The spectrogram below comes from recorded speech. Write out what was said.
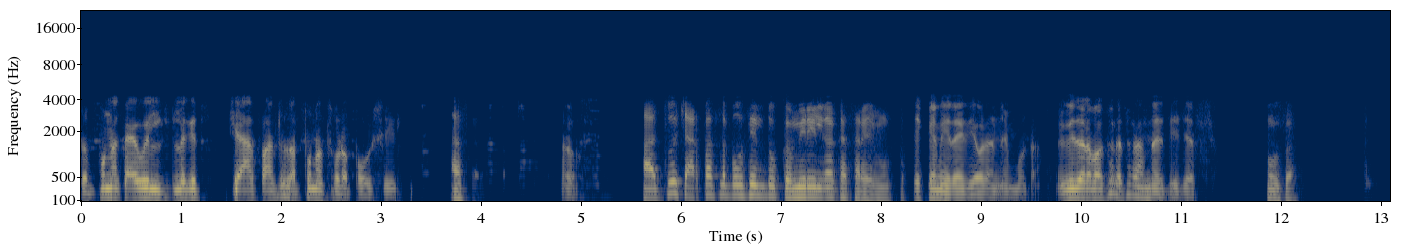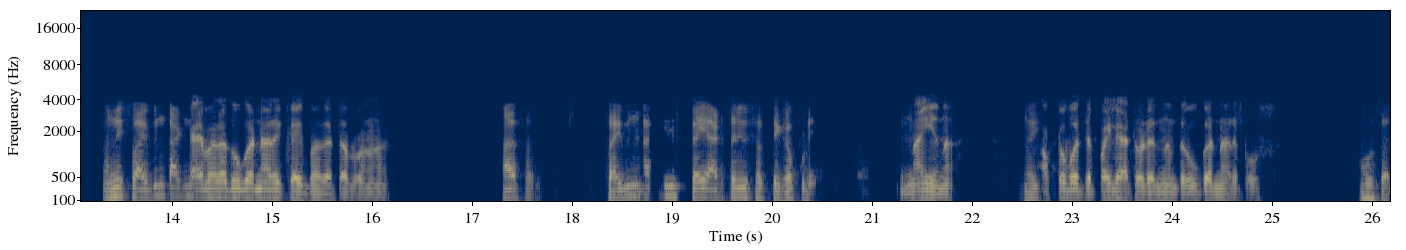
तर पुन्हा काय होईल? लगेच चार पाच ला पुन्हा थोडा पाऊस येईल. हा सर. हो. हा जो चार पाचला पाऊस येईल तो कमी राहील का कसा राहील मग? ते कमी राहील एवढा नाही मोठा. विदर्भाकडेच राहणार ते जास्त हो सर आणि सोयाबीन काढणी काही भागात उघडणार आहे काही भागात चालू राहणार. हा सर. सोयाबीन काढणीस काही अडचण येऊ शकते का पुढे? नाही ना नाही. ऑक्टोबरच्या पहिल्या आठवड्यानंतर उघडणार आहे पाऊस. हो सर.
